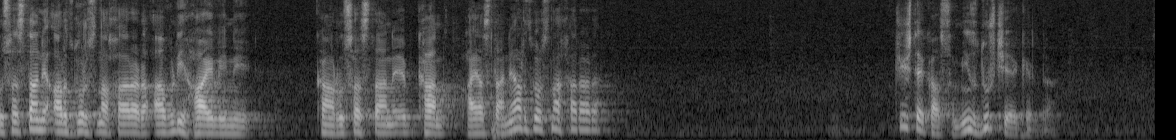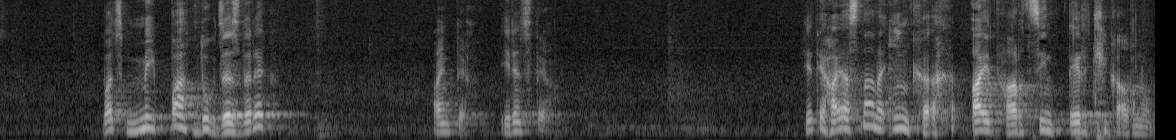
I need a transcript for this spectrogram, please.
Ռուսաստանի արտգործնախարարը ավելի հայ լինի, քան Ռուսաստանի, քան Հայաստանի արտգործնախարարը։ Ճիշտ եք ասում, ինձ դուր չի եկել դա։ Բայց մի պահ դուք ձեզ դրեք այնտեղ, իրենց տեղը։ Եթե Հայաստանը ինքը այդ հարցին տեր չի կաղնում,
